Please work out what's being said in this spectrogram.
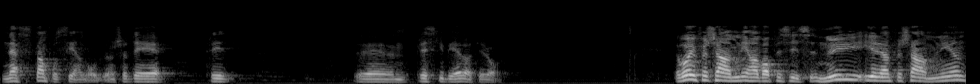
nästan på senåldern så det är pre, eh, preskriberat idag. Det var en församling han var precis ny i den församlingen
